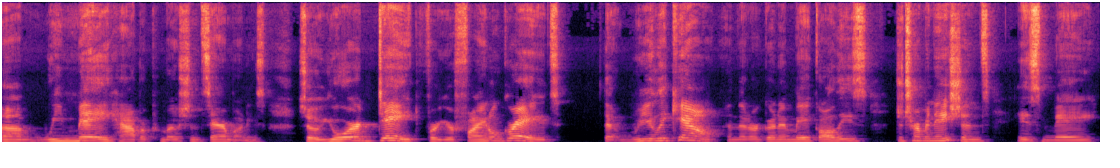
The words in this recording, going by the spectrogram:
um, we may have a promotion ceremonies. So your date for your final grades that really count and that are going to make all these determinations is May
